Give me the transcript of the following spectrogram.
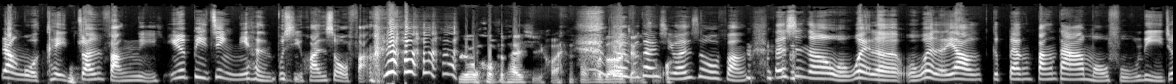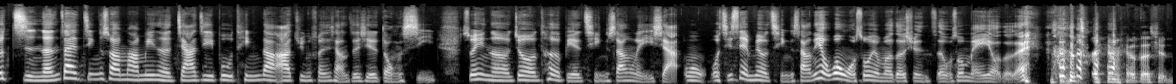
让我可以专访你，因为毕竟你很不喜欢受访。所以我不太喜欢，我不知道不太喜欢受访，但是呢，我为了我为了要帮帮大家谋福利，就只能在精算妈咪的家计部听到阿俊分享这些东西，所以呢，就特别情商了一下。我我其实也没有情商，你有问我说有没有得选择，我说没有，对不对？对，没有得选择。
